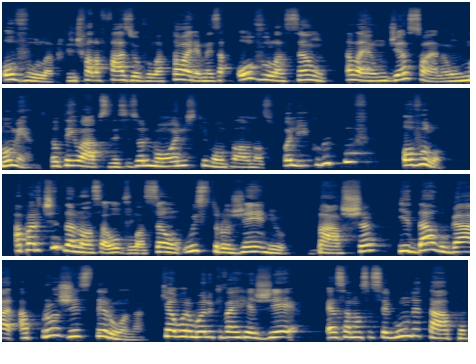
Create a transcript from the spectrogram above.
ovula. Porque a gente fala fase ovulatória, mas a ovulação, ela é um dia só, ela é um momento. Então tem o ápice desses hormônios que para lá o nosso folículo e puf, ovulou. A partir da nossa ovulação, o estrogênio baixa e dá lugar à progesterona, que é o hormônio que vai reger essa nossa segunda etapa,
